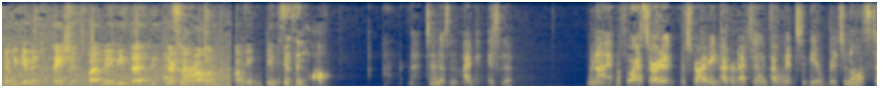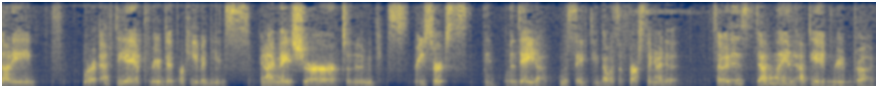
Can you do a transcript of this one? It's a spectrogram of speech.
can be given to patients, but maybe that there's a problem. I mean, it, This is an it, off. Ivermectin is an IV. Is a when I before I started prescribing ivermectin, I went to the original study where FDA approved it for human use, and I made sure to research the, the data the safety. That was the first thing I did. So it is definitely an FDA approved drug.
